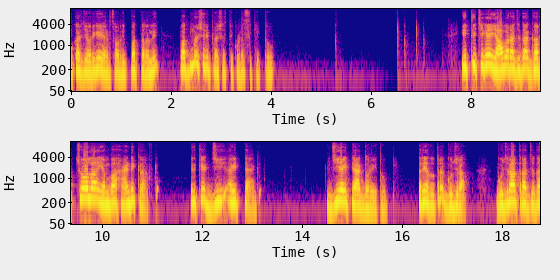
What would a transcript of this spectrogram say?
ಮುಖರ್ಜಿ ಅವರಿಗೆ ಎರಡ್ ಸಾವಿರದ ಇಪ್ಪತ್ತರಲ್ಲಿ ಪದ್ಮಶ್ರೀ ಪ್ರಶಸ್ತಿ ಕೂಡ ಸಿಕ್ಕಿತ್ತು. ಇತ್ತೀಚೆಗೆ ಯಾವ ರಾಜ್ಯದ ಗರ್ಚೋಲಾ ಎಂಬ ಹ್ಯಾಂಡಿಕ್ರಾಫ್ಟ್, ಇದಕ್ಕೆ G I tag G I tag ದೊರೆಯಿತು. ಸರಿಯಾದ ಉತ್ತರ ಗುಜರಾತ್. ಗುಜರಾತ್ ರಾಜ್ಯದ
